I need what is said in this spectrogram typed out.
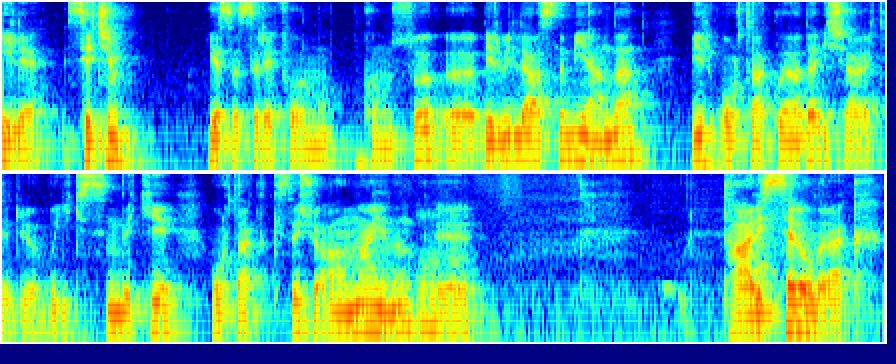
ile seçim yasası reformu konusu e, birbiriyle aslında bir yandan bir ortaklığa da işaret ediyor. Bu ikisindeki ortaklık ise şu Almanya'nın e, tarihsel olarak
